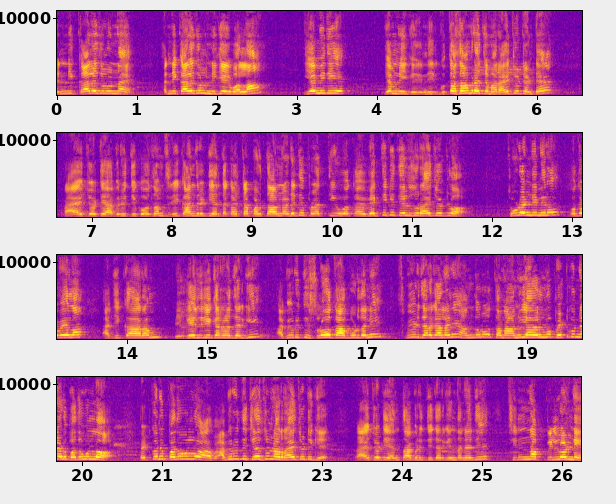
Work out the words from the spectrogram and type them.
ఎన్ని కాలేజీలు ఉన్నాయి? అన్ని కాలేజీలు నీకే ఇవ్వాలా? ఏమిది? ఏం నీకు నీ గుత్త సామ్రాజ్యం రాయచోటి అంటే? రాయచోటి అభివృద్ధి కోసం శ్రీకాంత్ రెడ్డి ఎంత కష్టపడతా ఉన్నాడేది ప్రతి ఒక్క వ్యక్తికి తెలుసు రాయచోటిలో. చూడండి మీరు ఒకవేళ అధికారం వికేంద్రీకరణ జరిగి అభివృద్ధి స్లో కాకూడదని స్పీడ్ జరగాలని అందరూ తన అనుయాయులను పెట్టుకున్నాడు పదవుల్లో. పెట్టుకుని పదవుల్లో అభివృద్ధి చేస్తున్నారు రాయచోటికి. రాయచోటి ఎంత అభివృద్ధి జరిగిందనేది చిన్న పిల్లోడిని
